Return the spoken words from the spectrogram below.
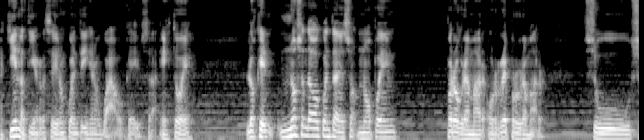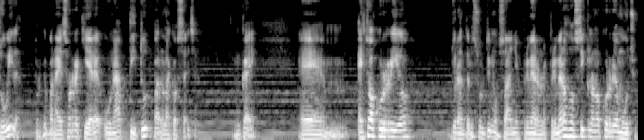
aquí en la Tierra, se dieron cuenta y dijeron, wow, ok, o sea, esto es los que no se han dado cuenta de eso no pueden programar o reprogramar su, vida, porque para eso requiere una aptitud para la cosecha. ¿okay? Em, esto ha ocurrido durante los últimos años. Primero, en los primeros dos ciclos no ocurrió mucho,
